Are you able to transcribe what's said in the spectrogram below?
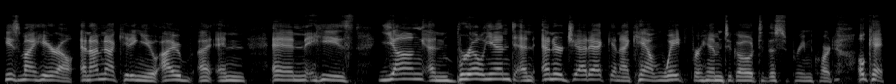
He's my hero. And I'm not kidding you. I and and he's young and brilliant and energetic and I can't wait for him to go to the Supreme Court. Okay,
